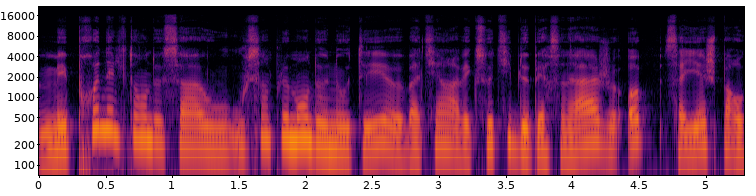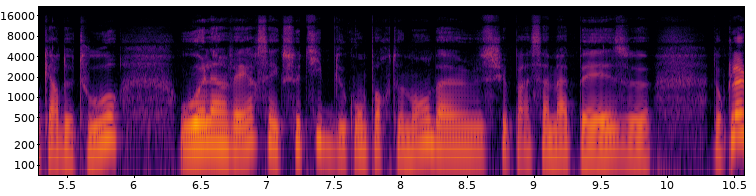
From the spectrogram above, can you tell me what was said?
Mais prenez le temps de ça ou, simplement de noter, euh, bah tiens, avec ce type de personnage, hop, ça y est, je pars au quart de tour. Ou à l'inverse, avec ce type de comportement, bah, je sais pas, ça m'apaise. Donc là,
